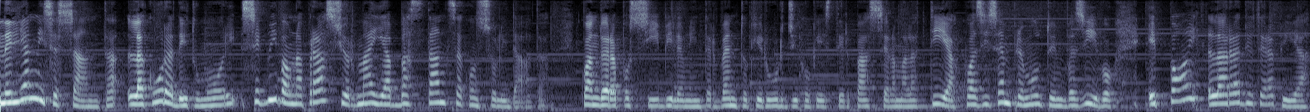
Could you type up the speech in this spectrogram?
Negli anni 60 la cura dei tumori seguiva una prassi ormai abbastanza consolidata. Quando era possibile un intervento chirurgico che estirpasse la malattia, quasi sempre molto invasivo, e poi la radioterapia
